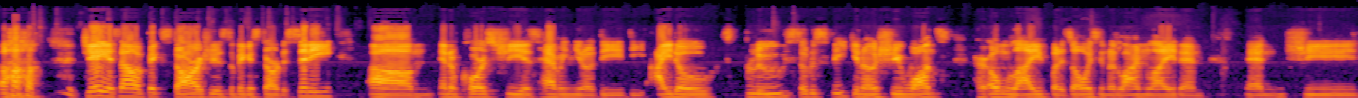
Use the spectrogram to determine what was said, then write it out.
Jay is now a big star. She is the biggest star of the city, um, and of course, she is having you know the the idol blues, so to speak. You know, she wants her own life, but it's always in the limelight, and and she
